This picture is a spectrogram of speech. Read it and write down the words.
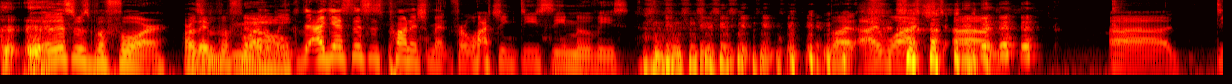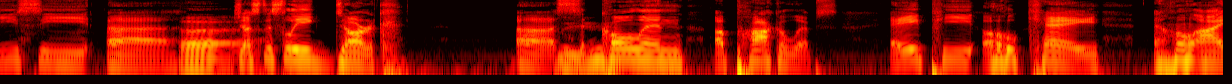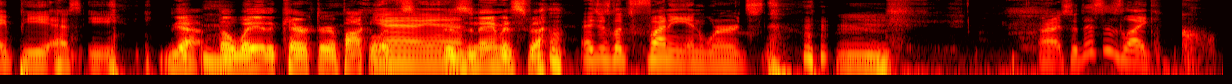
This was before. Are This they- was before the week? I guess this is punishment for watching DC movies. but I watched um, uh, DC uh, Uh, Justice League Dark uh, s- colon Apocalypse A P O K L I P S E. Yeah, the way the character Apocalypse, Yeah, yeah. his name is spelled. It just looked funny in words. Mm. All right, so this is like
